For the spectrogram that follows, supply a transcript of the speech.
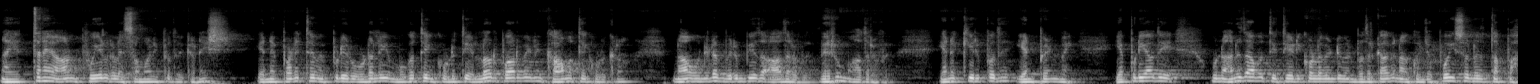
நான் எத்தனை ஆண் புயல்களை சமாளிப்பது கணேஷ்? என்னை படைத்தவன் இப்படி ஒரு உடலையும் முகத்தையும் கொடுத்து எல்லோர் பார்வையிலும் காமத்தை கொடுக்குறான். நான் உன்னிடம் விரும்பியது ஆதரவு வெறும் ஆதரவு. எனக்கு இருப்பது என் பெண்மை. எப்படியாவது உன் அனுதாபத்தை தேடிக்கொள்ள வேண்டும் என்பதற்காக நான் கொஞ்சம் போய் சொன்னது தப்பா?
